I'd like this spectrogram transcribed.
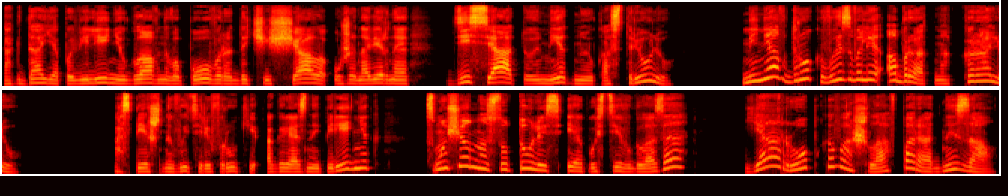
Когда я по велению главного повара дочищала уже, наверное, десятую медную кастрюлю, меня вдруг вызвали обратно к королю. Поспешно вытерев руки о грязный передник, смущенно сутулись и опустив глаза, я робко вошла в парадный зал.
